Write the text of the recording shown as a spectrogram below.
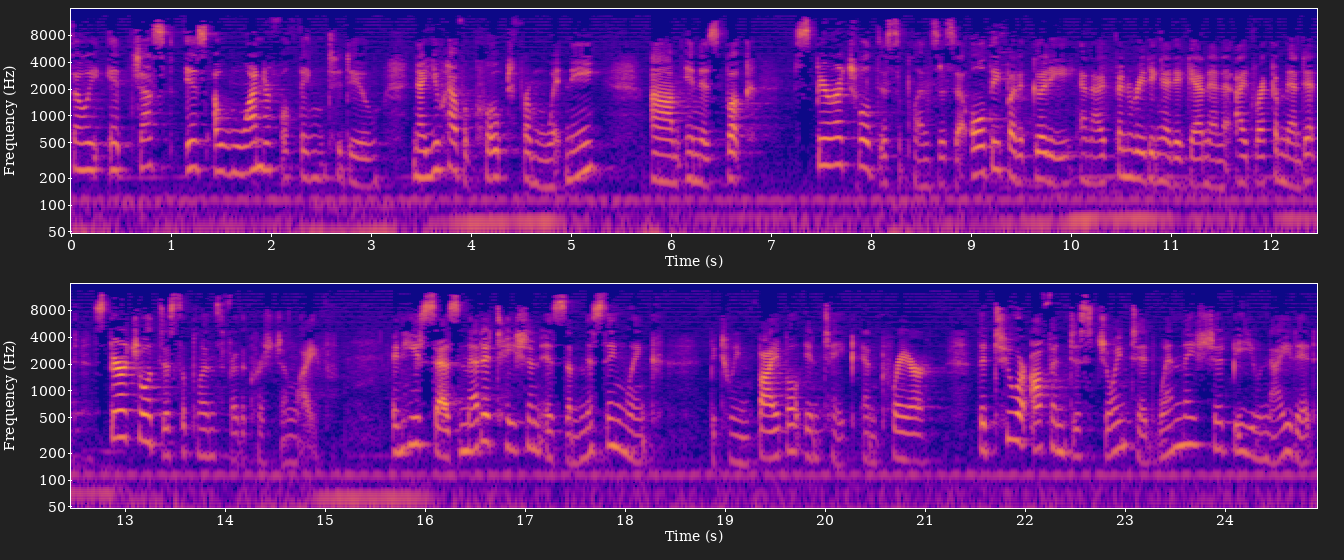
So it just is a wonderful thing to do. Now, you have a quote from Whitney um, in his book, Spiritual Disciplines. It's an oldie but a goodie, and I've been reading it again, and I'd recommend it. Spiritual Disciplines for the Christian Life. And he says meditation is the missing link between Bible intake and prayer. The two are often disjointed when they should be united.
